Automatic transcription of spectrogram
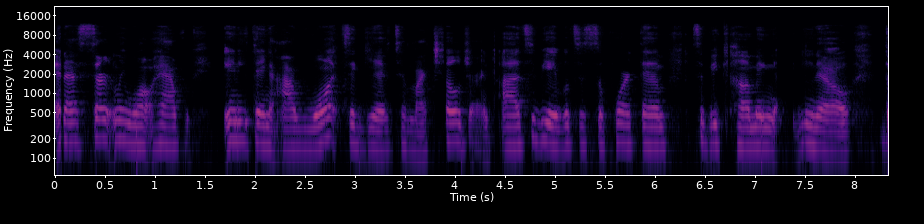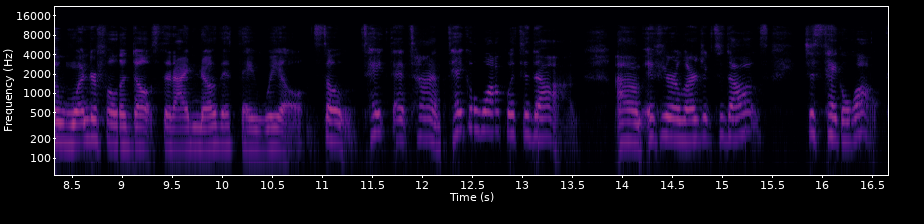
And I certainly won't have anything I want to give to my children uh, to be able to support them to becoming, you know, the wonderful adults that I know that they will. So take that time, take a walk with the dog. Um, if you're allergic to dogs, just take a walk.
